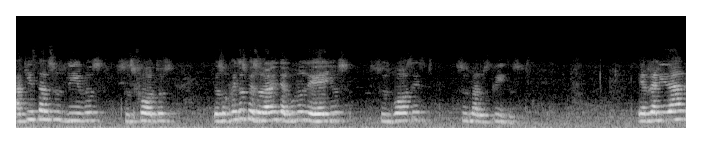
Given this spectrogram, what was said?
Aquí están sus libros, sus fotos, los objetos personales de algunos de ellos, sus voces, sus manuscritos. En realidad,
